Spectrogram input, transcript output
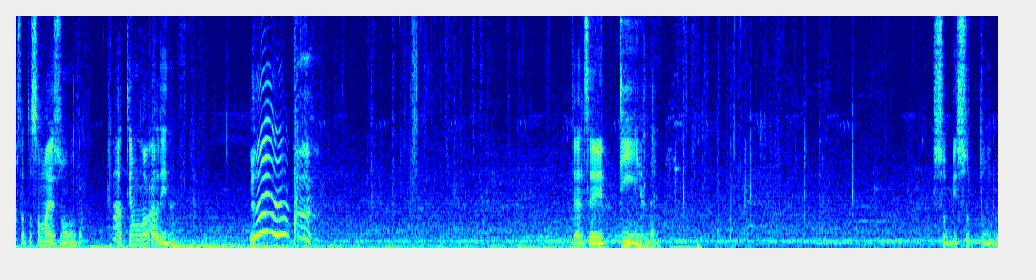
Pronto, falta só mais um. Ah, tem um logo ali, né? Quer dizer, tinha, né? Subir isso tudo.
